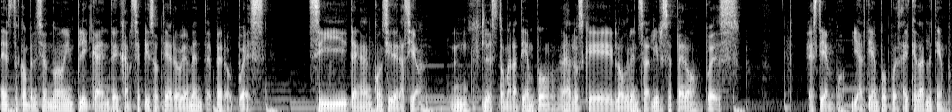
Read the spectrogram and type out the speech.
esta comprensión no implica en dejarse pisotear, obviamente, pero pues sí tengan consideración Mm, les tomará tiempo a los que logren salirse, pero pues es tiempo. Y al tiempo, pues hay que darle tiempo.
